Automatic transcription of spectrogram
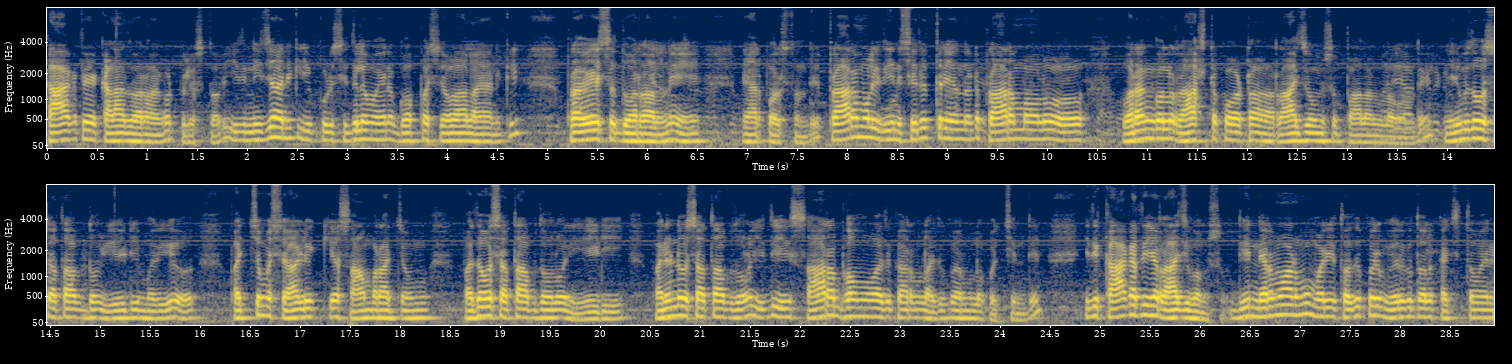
కాకతీయ కళాద్వారం అని కూడా పిలుస్తారు. ఇది నిజానికి ఇప్పుడు శిథిలమైన గొప్ప శివాలయానికి ప్రవేశ ద్వారాలని ఏర్పరుస్తుంది. ప్రారంభంలో దీని చరిత్ర ఏంటంటే ప్రారంభంలో వరంగల్ రాష్ట్రకోట రాజవంశం పాలనలో ఉంది. ఎనిమిదవ శతాబ్దం ఏడి మరియు పశ్చిమ చాళుక్య సామ్రాజ్యం పదవ శతాబ్దంలోని ఏడి పన్నెండవ శతాబ్దంలో ఇది సార్వభౌమ అధికారంలో అధికారంలోకి వచ్చింది. ఇది కాకతీయ రాజవంశం. దీని నిర్మాణము మరియు తదుపరి మెరుగుదల ఖచ్చితమైన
